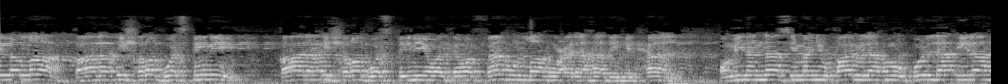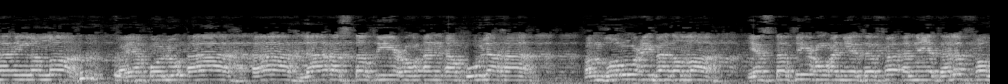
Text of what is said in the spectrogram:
إلا الله قال اشرب واسقني. قال اشرب واسقني وتوفاه الله على هذه الحال. ومن الناس من يقال له قل لا إله إلا الله فيقول آه آه لا أستطيع أن أقولها. فانظروا عباد الله يستطيع أن, يتف... أن يتلفظ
